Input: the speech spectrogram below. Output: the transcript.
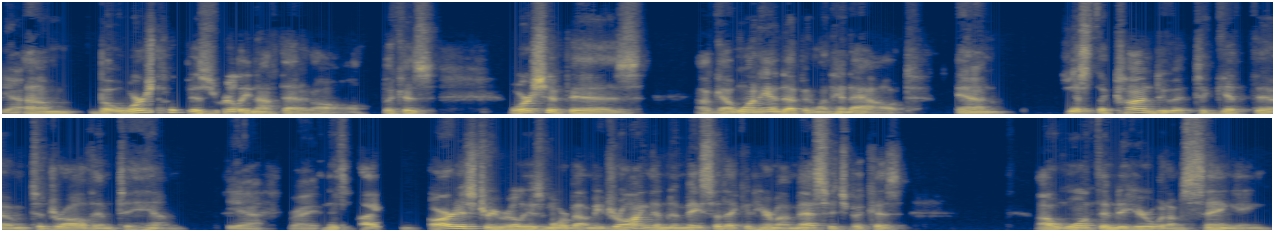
Yeah. Um, but worship is really not that at all because worship is I've got one hand up and one hand out, and Yeah. I'm just the conduit to get them to draw them to Him. Yeah. Right. And it's like artistry really is more about me drawing them to me so they can hear my message because I want them to hear what I'm singing.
